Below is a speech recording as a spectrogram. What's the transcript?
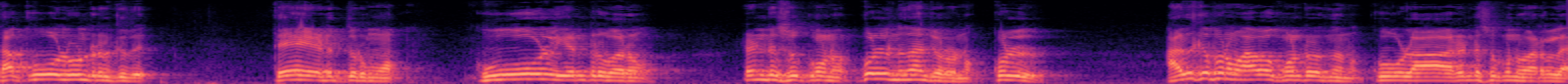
தக்கூலுன்னு இருக்குது. தே எடுத்துருவோம். கூல் என்று வரும். ரெண்டு சுக்குணும் குல்னு தான் சொல்லணும். குல் அதுக்கப்புறம் வாவை கொண்டு வந்தணும் கூலா ரெண்டு சுக்குன்னு வரல.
